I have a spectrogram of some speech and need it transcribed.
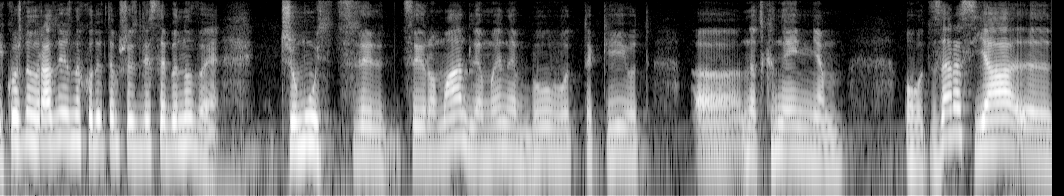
і кожного разу я знаходив там щось для себе нове. Чомусь цей, цей роман для мене був от такий от е, натхненням. От зараз я е,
